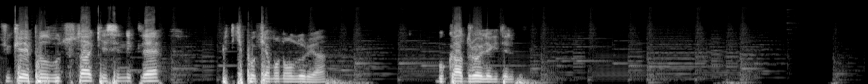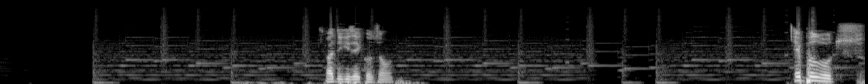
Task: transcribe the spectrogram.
Çünkü Applewoods'ta kesinlikle bitki Pokemon olur ya. Bu kadroyla gidelim. Hadi gidelim o zaman. Applewoods.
